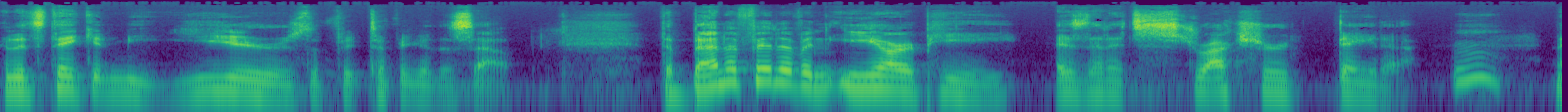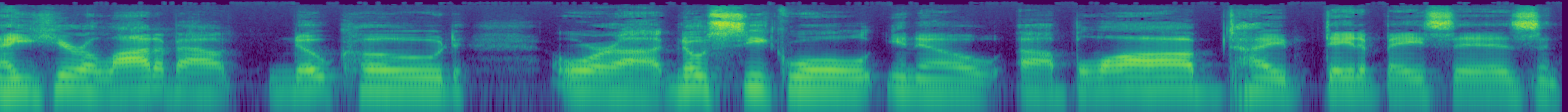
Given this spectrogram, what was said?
And it's taken me years to, fi- to figure this out. The benefit of an ERP is that it's structured data. Mm. Now, you hear a lot about no code or uh, no SQL, you know, uh, blob type databases and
